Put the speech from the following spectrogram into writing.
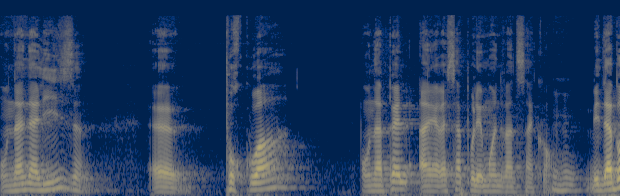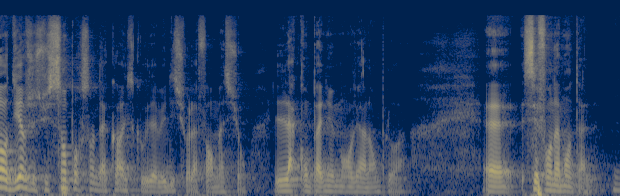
on analyse euh, pourquoi on appelle un RSA pour les moins de 25 ans. Mhm. Mais d'abord dire, je suis 100% d'accord avec ce que vous avez dit sur la formation, l'accompagnement vers l'emploi. Euh, c'est fondamental. Mhm.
